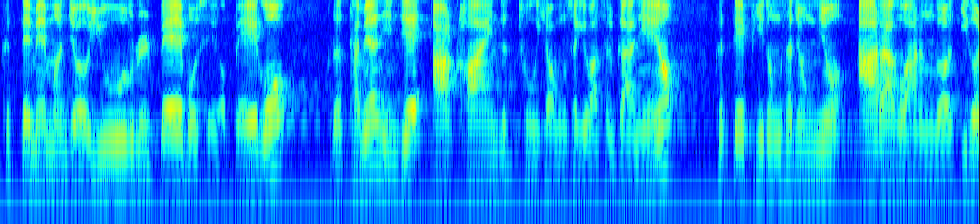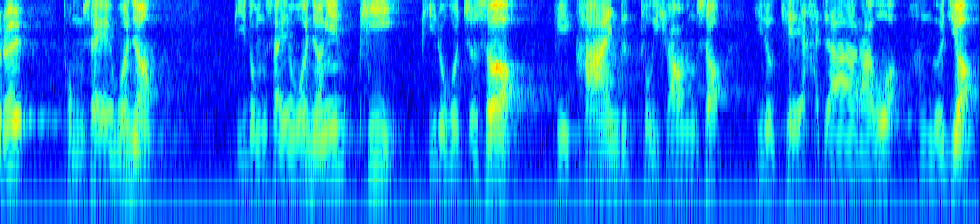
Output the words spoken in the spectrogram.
그때 맨 먼저 you를 빼보세요. 빼고 그렇다면 이제 are kind to 형석이 왔을 거 아니에요? 그때 비동사 종류 are라고 하는 것 이거를 동사의 원형 비동사의 원형인 be be로 고쳐서 be kind to 형석 이렇게 하자라고 한 거죠.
